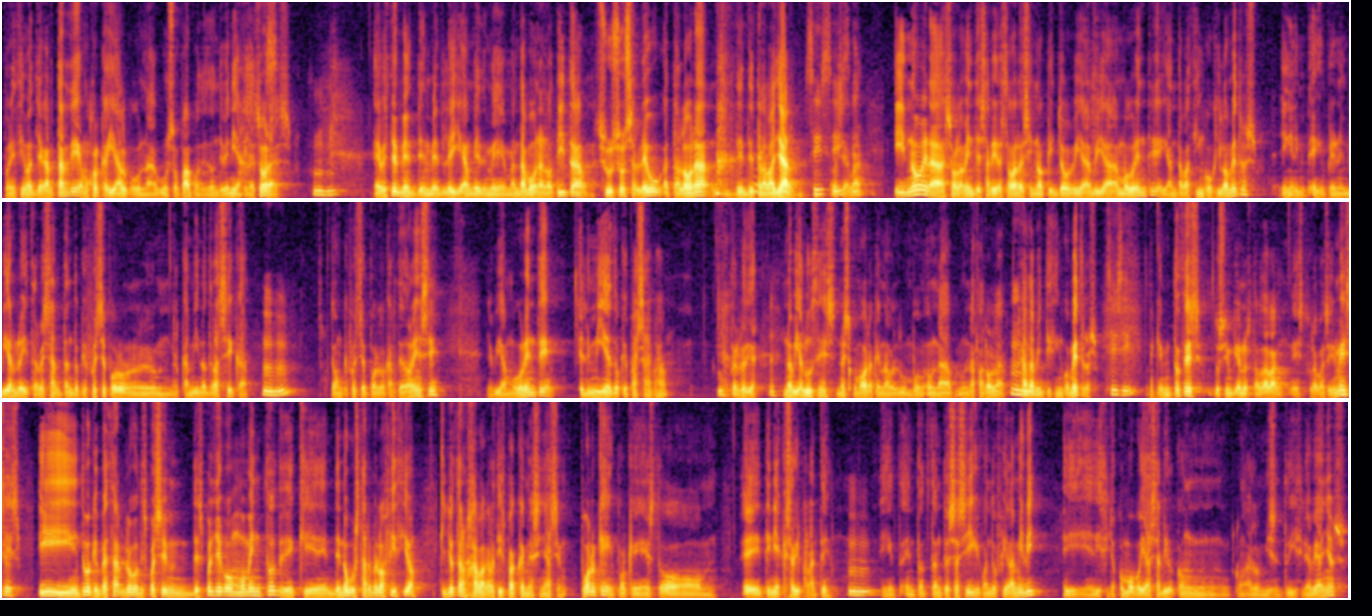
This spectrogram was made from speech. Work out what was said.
Por encima de llegar tarde, a lo mejor caía algo, una, algún sopapo de donde venía aquellas horas. A veces me, me leía, me, me, mandaba una notita, Suso, saleu a tal hora de, de trabajar. Sí, sí, o sea, sí. Y no era solamente salir a esa hora, sino que yo vivía en Mourente y andaba cinco kilómetros en, el, en pleno invierno y atravesar tanto que fuese por el, el camino de la seca, uh -huh. aunque fuese por el Cartedorense, había Morente, el miedo que pasaba. Pero no había luces, no es como ahora que no, una, una farola uh -huh. cada 25 metros. Sí, sí. Entonces los inviernos tardaban, duraban seis meses y tuve que empezar. Luego después, después llegó un momento de, que, de no gustarme el oficio que yo trabajaba gratis para que me enseñasen. ¿Por qué? Porque esto eh, tenía que salir para adelante. Uh -huh. Y entonces, tanto es así que cuando fui a la mili, y dije yo, ¿cómo voy a salir con, con a los mis 19 años?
